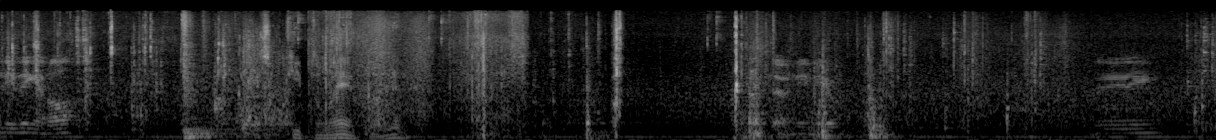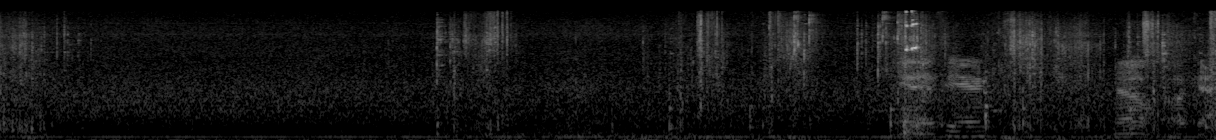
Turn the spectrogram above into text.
Anything at all? Guess I'll keep the lamp burning. Don't need you. Anything? Anything up here? No? Okay.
